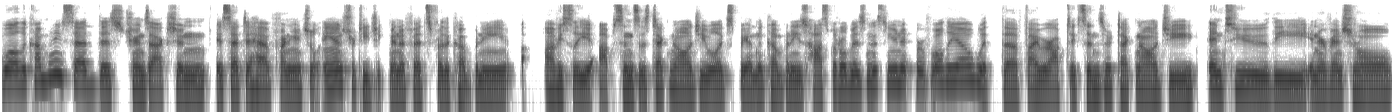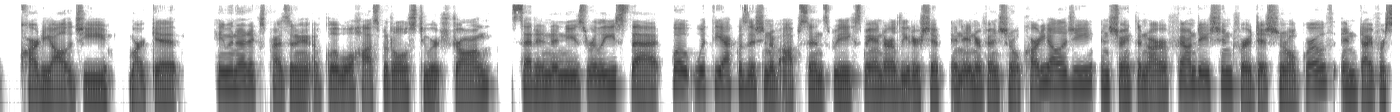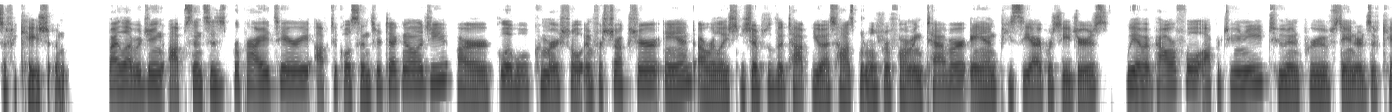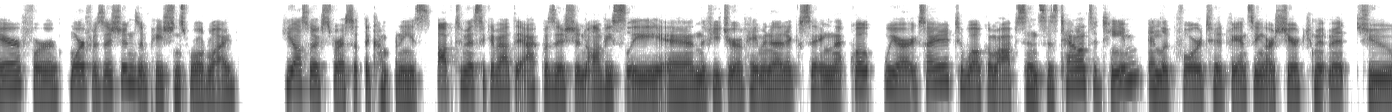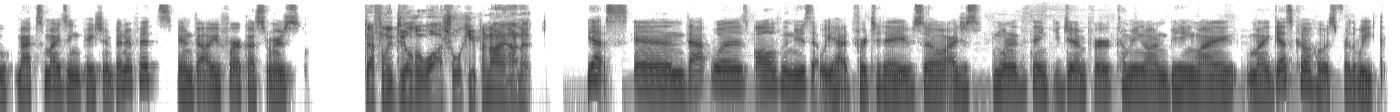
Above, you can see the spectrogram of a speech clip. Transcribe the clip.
Well, the company said this transaction is set to have financial and strategic benefits for the company. Obviously, OpSens's technology will expand the company's hospital business unit portfolio with the fiber optic sensor technology into the interventional cardiology market. Haemonetics president of Global Hospital, Stuart Strong, said in a news release that, quote, with the acquisition of OpSens, we expand our leadership in interventional cardiology and strengthen our foundation for additional growth and diversification. By leveraging OpSens's proprietary optical sensor technology, our global commercial infrastructure, and our relationships with the top U.S. hospitals performing TAVR and PCI procedures, we have a powerful opportunity to improve standards of care for more physicians and patients worldwide. He also expressed that the company's optimistic about the acquisition, obviously, and the future of Haemonetics, saying that, quote, we are excited to welcome OpSens's talented team and look forward to advancing our shared commitment to maximizing patient benefits and value for our customers. Definitely deal to watch. We'll keep an eye on it. Yes, and that was all of the news that we had for today. So I just wanted to thank you, Jim, for coming on, being my my guest co-host for the week.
